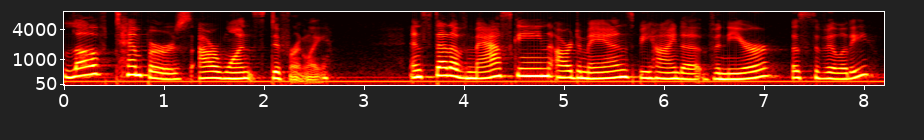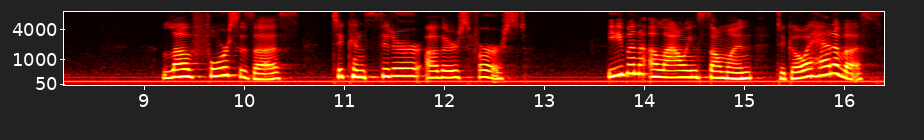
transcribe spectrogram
Love tempers our wants differently. Instead of masking our demands behind a veneer of civility, love forces us to consider others first, even allowing someone to go ahead of us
